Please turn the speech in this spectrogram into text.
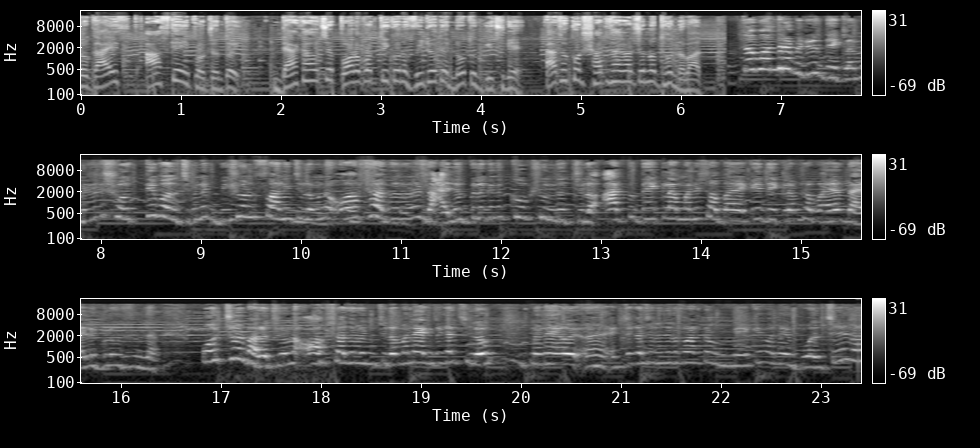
তো গাইস আজকে এই পর্যন্তই। দেখা হচ্ছে পরবর্তী কোনো ভিডিওতে নতুন কিছু নিয়ে। এতক্ষণ সাথে থাকার জন্য ধন্যবাদ। দেখলাম, ভিডিওটা সত্যি বলছি মানে ভীষণ ফানি ছিল মানে অসাধারণ মানে ডায়লগগুলো কিন্তু খুব সুন্দর ছিল। আর তো দেখলাম মানে সবাইকে দেখলাম, সবাই ডায়লগগুলো শুনলাম। প্রচুর ভালো ছিল মানে অসাধারণ ছিল মানে এক জায়গায় ছিল মানে ওই, এক জায়গায় ছিল যেরকম একটা মেয়েকে মানে বলছে না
